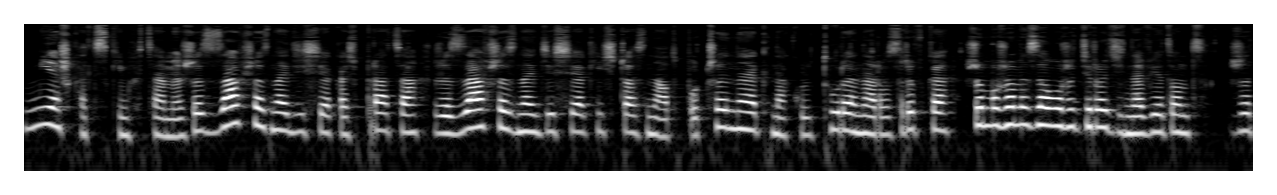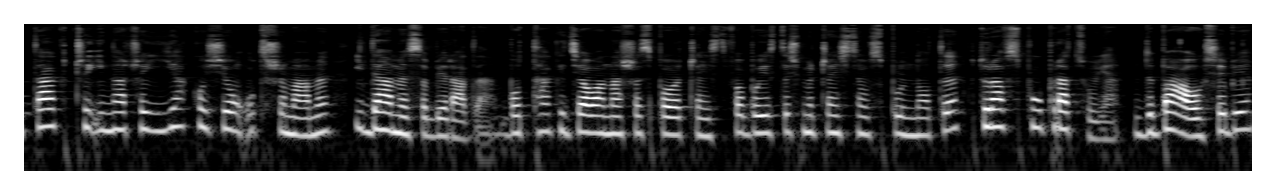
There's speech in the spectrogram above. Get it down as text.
mieszkać z kim chcemy, że zawsze znajdzie się jakaś praca, że zawsze znajdzie się jakiś czas na odpoczynek, na kulturę, na rozrywkę, że możemy założyć rodzinę, wiedząc, że tak czy inaczej jakoś ją utrzymamy i damy sobie radę, bo tak działa nasze społeczeństwo, bo jesteśmy częścią wspólnoty, która współpracuje, dba o siebie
